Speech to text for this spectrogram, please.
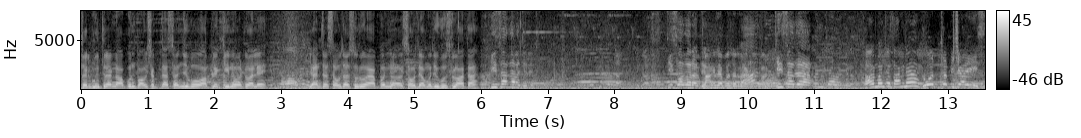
तर मित्रांनो आपण पाहू शकता संजय भाऊ आपले किनवटवाले. यांचा सौदा सुरू आहे. आपण सौद्यामध्ये घुसलो आता. तीस हजाराचे. तीस हजाराचे. मागल्या बद्दल तीस हजार. काय म्हणते सांग ना? दोन कमी चाळीस.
